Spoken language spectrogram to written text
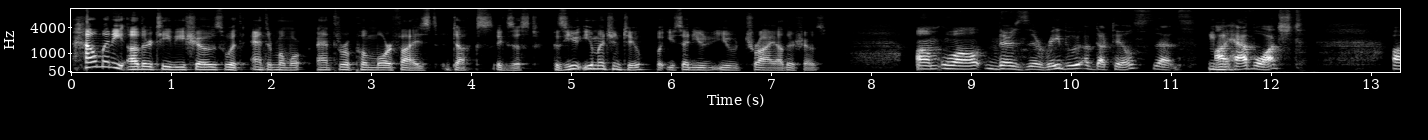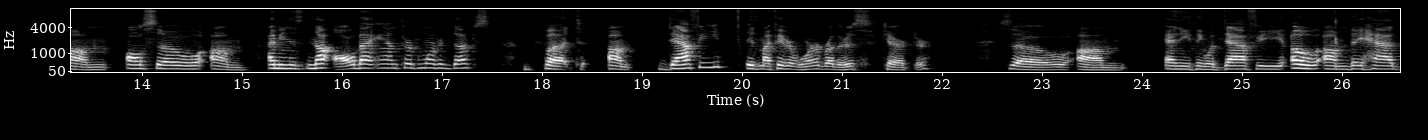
how many other TV shows with anthropomor- anthropomorphized ducks exist? Because you, you mentioned two, but you said you you try other shows. Um, well, there's the reboot of DuckTales that I Mhm. have watched. Um, also, um, I mean, it's not all about anthropomorphic ducks, but um, Daffy is my favorite Warner Brothers character. So, um, anything with Daffy. Oh, um, they had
